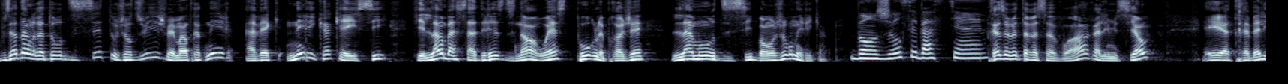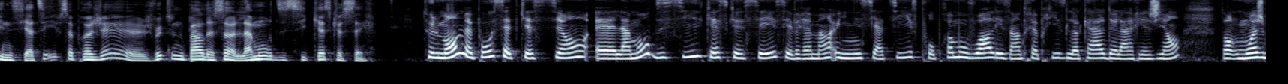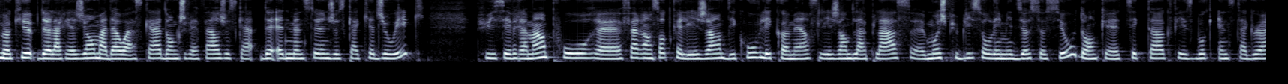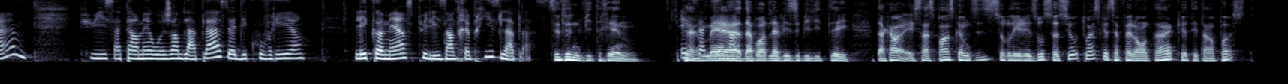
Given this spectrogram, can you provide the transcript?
Vous êtes dans le retour du site. Aujourd'hui, je vais m'entretenir avec Nerika Casey, qui est l'ambassadrice du Nord-Ouest pour le projet L'amour d'ici. Bonjour, Nerika. Bonjour, Sébastien. Très heureux de te recevoir à l'émission. Et euh, très belle initiative, ce projet. Euh, je veux que tu nous parles de ça. L'amour d'ici, qu'est-ce que c'est? Tout le monde me pose cette question. Euh, L'amour d'ici, qu'est-ce que c'est? C'est vraiment une initiative pour promouvoir les entreprises locales de la région. Donc, moi, je m'occupe de la région Madawaska, donc je vais faire jusqu'à de Edmundston jusqu'à Kedgewick. Puis, c'est vraiment pour euh, faire en sorte que les gens découvrent les commerces, les gens de la place. Euh, moi, je publie sur les médias sociaux, donc euh, TikTok, Facebook, Instagram. Puis, ça permet aux gens de la place de découvrir les commerces puis les entreprises de la place. C'est une vitrine qui permet Exactement. d'avoir de la visibilité. D'accord? Et ça se passe, comme tu dis, sur les réseaux sociaux. Toi, est-ce que ça fait longtemps que tu es en poste?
